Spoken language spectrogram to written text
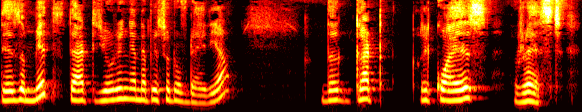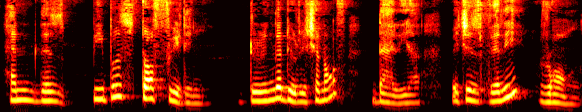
There's a myth that during an episode of diarrhea, the gut requires rest, and there's people stop feeding during the duration of diarrhea, which is very wrong.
